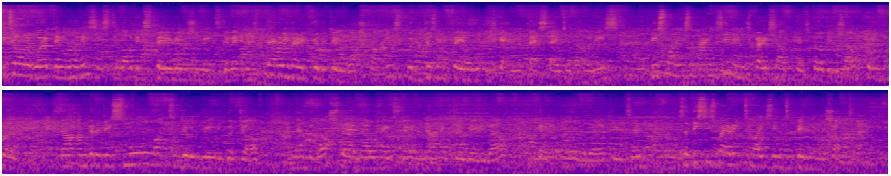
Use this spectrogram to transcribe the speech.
it's a lot of work doing honeys, it's a lot of experience you need to do it, and he's very, very good at doing wash coffees, but he doesn't feel he's getting the best out of the honeys. This one is amazing, and he's very self-critical of himself, but he's like, no, I'm going to do small lots and do a really good job, and then the wash that I know how to do and know how to do really well, I'm going to put all the work into. So this is where it ties into being in the shop today.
